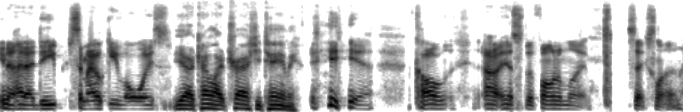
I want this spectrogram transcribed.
You know, had that deep, smoky voice. Yeah, kind of like trashy Tammy. yeah. Call. I answer the phone. I'm like, sex line.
